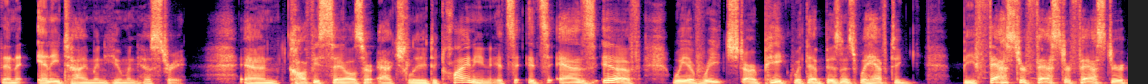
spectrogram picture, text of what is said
than at any time in human history and coffee sales are actually declining. It's it's as if we have reached our peak with that business. We have to be faster, faster, faster.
